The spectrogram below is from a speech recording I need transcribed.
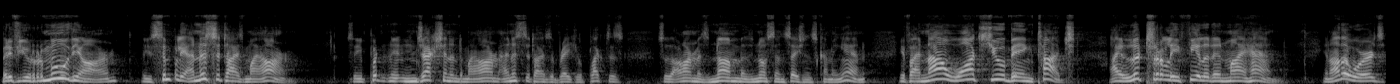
But if you remove the arm, you simply anesthetize my arm, so you put an injection into my arm, anesthetize the brachial plexus, so the arm is numb, there's no sensations coming in. If I now watch you being touched, I literally feel it in my hand. In other words,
